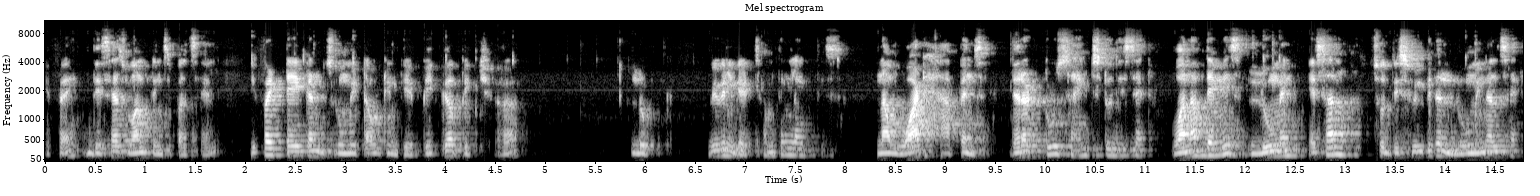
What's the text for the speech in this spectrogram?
if i this as one principal cell if i take and zoom it out into a bigger picture look we will get something like this. Now what happens? There are two sides to this set. One of them is lumen yes or no? So this will be the luminal side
